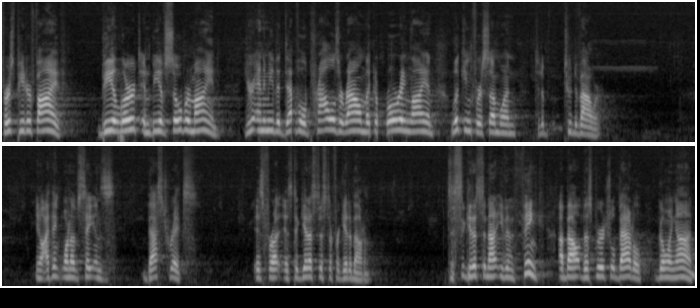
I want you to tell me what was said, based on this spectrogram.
1 Peter 5 Be alert and be of sober mind. Your enemy, the devil, prowls around like a roaring lion looking for someone to, de- to devour. You know, I think one of Satan's best tricks is, for, is to get us just to forget about him, just to get us to not even think about the spiritual battle going on.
